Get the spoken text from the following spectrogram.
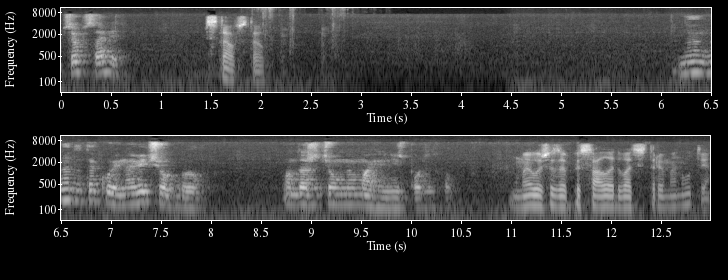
Все вставить? Став, став. Ну, надо такой, новичок был. Он даже темную магию не использовал. Ми вже записали 23 минути.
